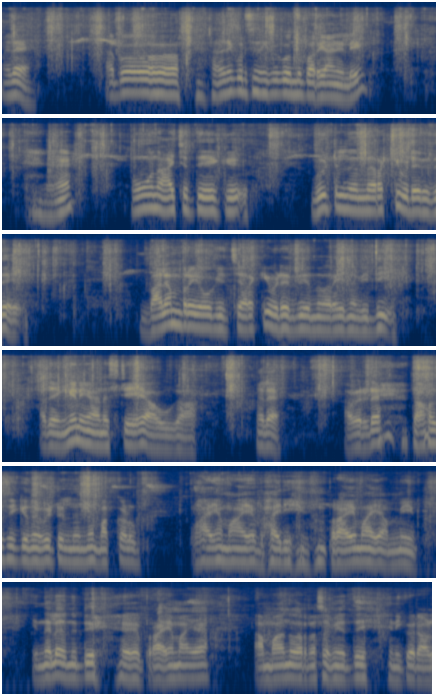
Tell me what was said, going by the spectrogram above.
അല്ലേ? അപ്പോൾ അതിനെക്കുറിച്ച് നിങ്ങൾക്കൊന്നും പറയാനില്ലേ? ഏ? മൂന്നാഴ്ചത്തേക്ക് വീട്ടിൽ നിന്ന് ഇറക്കി വിടരുത്. ബലം പ്രയോഗിച്ച് ഇറക്കി വിടരുത് എന്ന് പറയുന്ന വിധി അതെങ്ങനെയാണ് സ്റ്റേ ആവുക? അല്ലേ? അവരുടെ താമസിക്കുന്ന വീട്ടിൽ നിന്ന് മക്കളും പ്രായമായ ഭാര്യയും പ്രായമായ അമ്മയും ഇന്നലെ എന്നിട്ട് പ്രായമായ അമ്മ എന്ന് പറഞ്ഞ സമയത്ത് എനിക്കൊരാൾ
